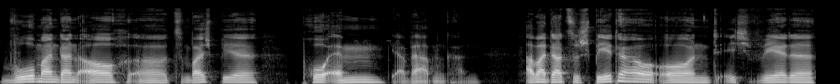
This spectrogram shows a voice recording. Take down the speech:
wo man dann auch äh, zum Beispiel Pro M erwerben kann aber dazu später und ich werde,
